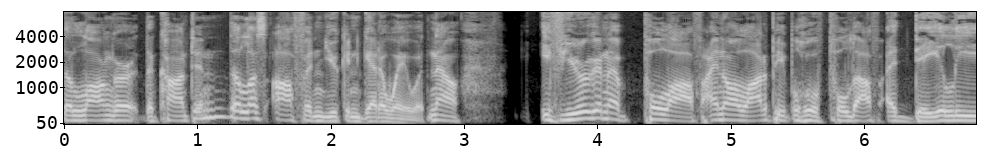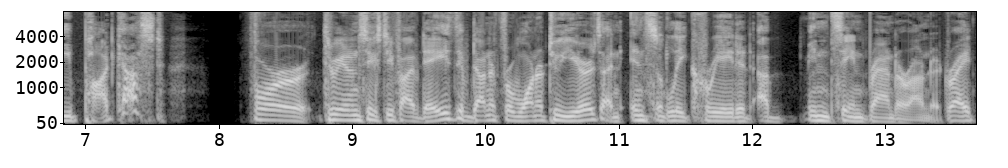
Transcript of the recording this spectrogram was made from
the longer the content, the less often you can get away with. Now, if you're going to pull off, I know a lot of people who have pulled off a daily podcast for 365 days. They've done it for one or two years and instantly created an insane brand around it, right?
